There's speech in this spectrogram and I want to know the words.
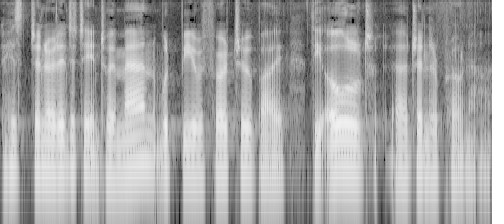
his gender identity into a man would be referred to by the old uh, gender pronoun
